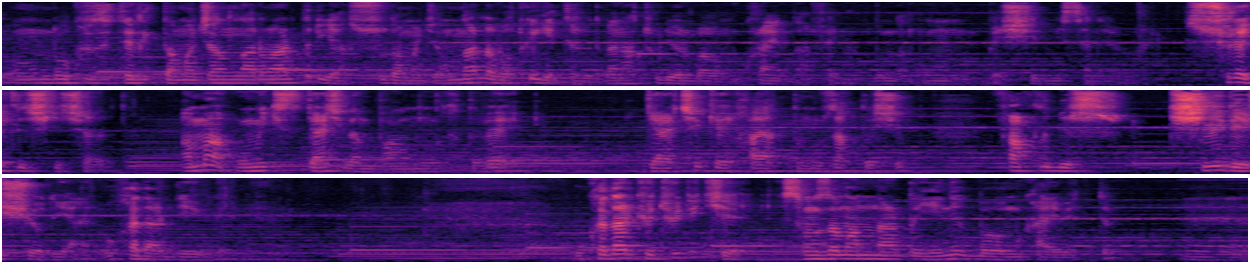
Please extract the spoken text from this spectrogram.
bir 19 litrelik damacanalar vardır ya su damacana. Onlarla vodka getirirdi. Ben hatırlıyorum babam Ukrayna'dan falan. Bundan 15-20 sene evvel. Sürekli içki içerdi. Ama onunkisi gerçekten bağımlılıktı ve gerçek hayattan uzaklaşıp farklı bir kişiliği değişiyordu yani. O kadar diyebilirim. O kadar kötüydü ki son zamanlarda yeni babamı kaybettim. Ee,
